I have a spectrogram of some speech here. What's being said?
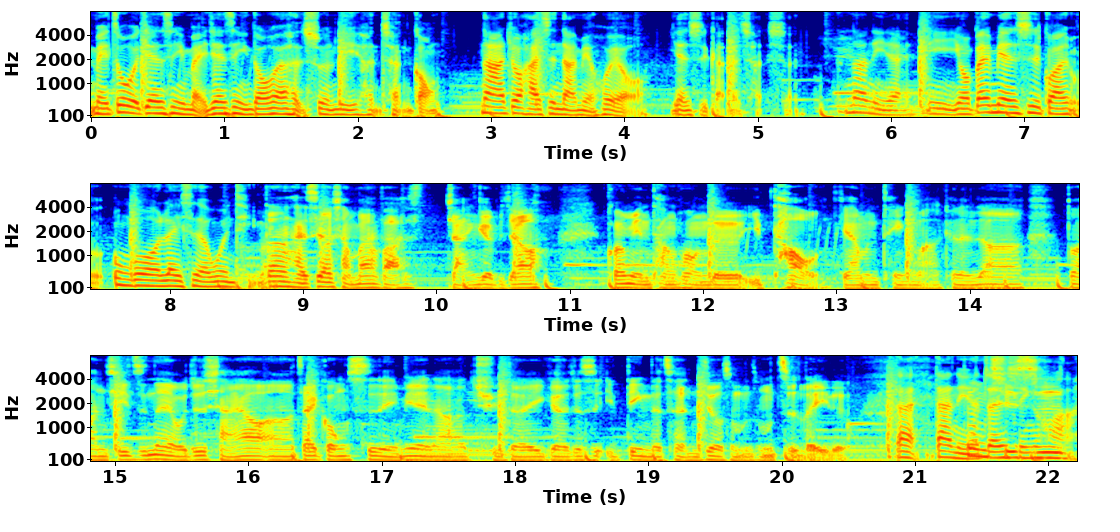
每做一件事情，每一件事情都会很顺利很成功。那就还是难免会有厌世感的产生。那你呢？你有被面试官问过类似的问题吗？当然还是要想办法讲一个比较冠冕堂皇的一套给他们听嘛。可能啊，短期之内我就想要呃在公司里面啊取得一个就是一定的成就什么什么之类的。但但你的真心话，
